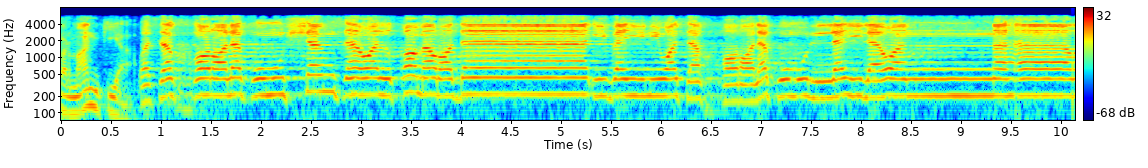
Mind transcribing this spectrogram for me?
فرمان کیا۔ وسخر لكم الشمس والقمر دائبين وسخر لكم الليل والنهار۔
